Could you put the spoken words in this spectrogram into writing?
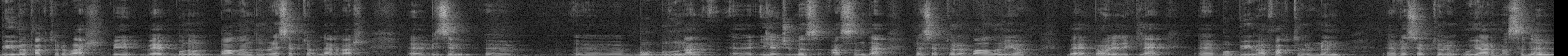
büyüme faktörü var bir, ve bunun bağlandığı reseptörler var. E, bizim e, e, bu bulunan e, ilacımız aslında reseptöre bağlanıyor ve böylelikle e, bu büyüme faktörünün e, reseptörü uyarmasını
